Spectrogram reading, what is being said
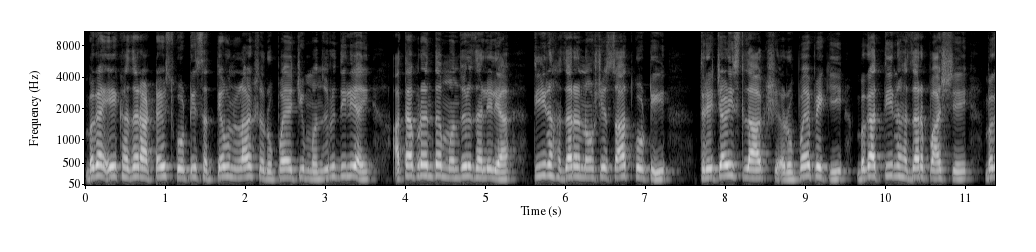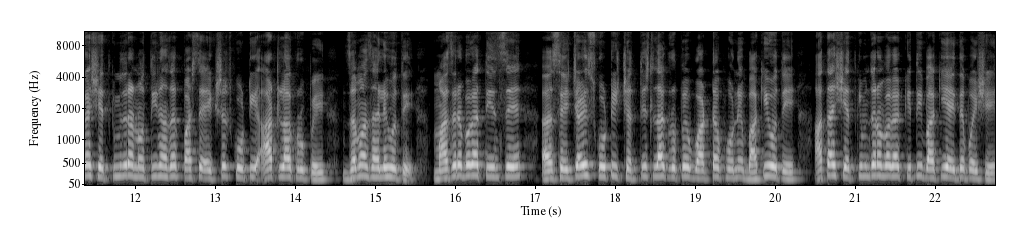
बघा एक हजार अठ्ठावीस कोटी सत्तावन्न लाख रुपयाची मंजुरी दिली आहे. आतापर्यंत मंजूर झालेल्या तीन हजार नऊशे सात कोटी त्रेचाळीस लाख श- रुपयापैकी बघा तीन हजार पाचशे बघा शेतकरी मित्रांनो तीन हजार पाचशे एकसष्ट कोटी आठ लाख रुपये जमा झाले होते. मात्र बघा तीनशे सेहेचाळीस कोटी छत्तीस लाख रुपये वाटप होणे बाकी होते. आता शेतकरी मित्रांनो बघा किती बाकी आहे ते पैसे.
